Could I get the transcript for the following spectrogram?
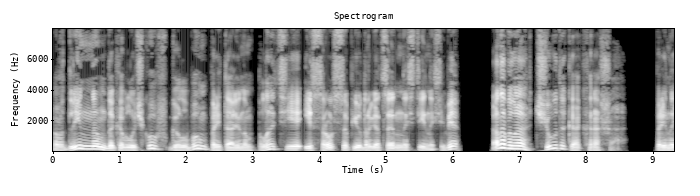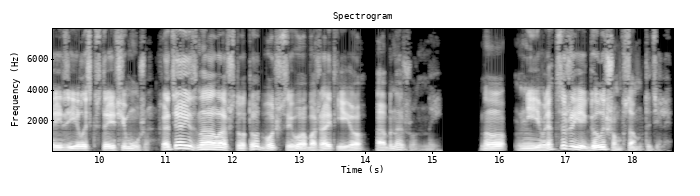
В длинном до каблучков голубом приталенном платье и с россыпью драгоценностей на себе она была чудо как хороша. Принарядилась к встрече мужа, хотя и знала, что тот больше всего обожает ее обнаженной. Но не являться же ей голышом в самом-то деле.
